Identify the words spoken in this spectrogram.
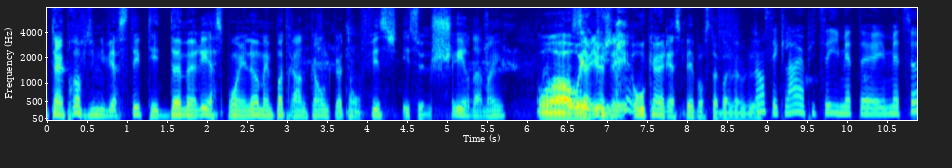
tu es un prof d'université et tu es demeuré à ce point-là, même pas te rendre compte que ton fils est une chire de main. Sérieux, j'ai aucun respect pour ce bonhomme-là. Non, c'est clair. Puis, tu sais, ils mettent, euh, ils mettent ça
